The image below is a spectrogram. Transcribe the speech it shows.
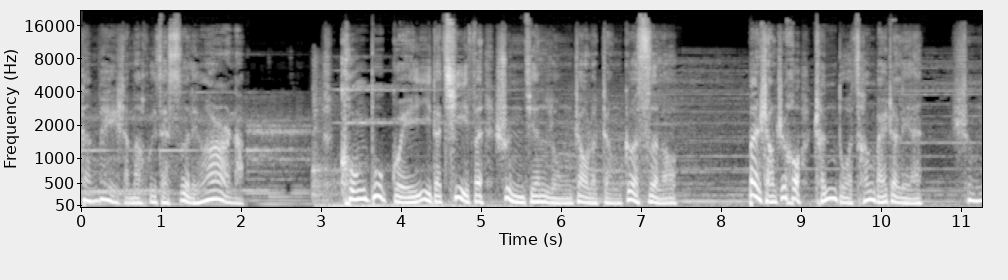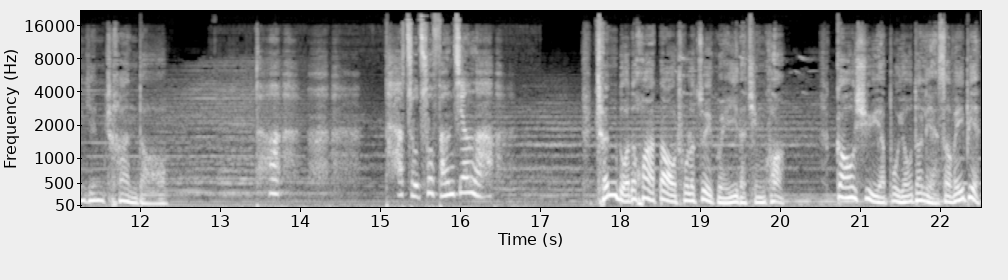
但为什么会在四零二呢？恐怖诡异的气氛瞬间笼罩了整个四楼。半晌之后，陈朵苍白着脸，声音颤抖。他，他走错房间了。陈朵的话道出了最诡异的情况，高旭也不由得脸色微变，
